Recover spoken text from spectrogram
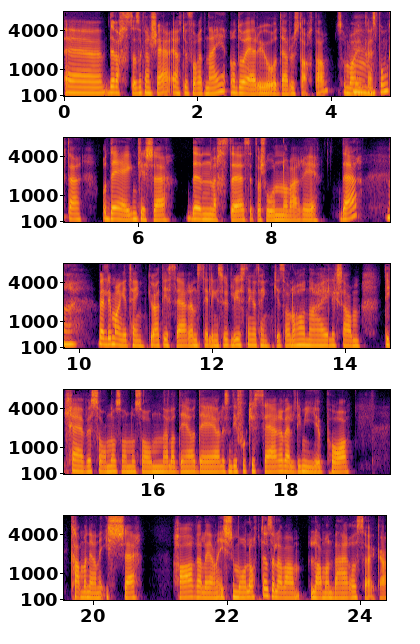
Eh, Det verste som kan skje, er at du får et nei, og da er du jo der du starta, som var Mm. utgangspunktet. Og det er egentlig ikke den verste situasjonen å være i der. Nei. Veldig mange tenker jo at de ser en stillingsutlysning og tenker sånn Å nei, liksom, de krever sånn og sånn og sånn, eller det og det. og liksom De fokuserer veldig mye på hva man gjerne ikke har, eller gjerne ikke måler opp til, og så lar man, være å søke.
